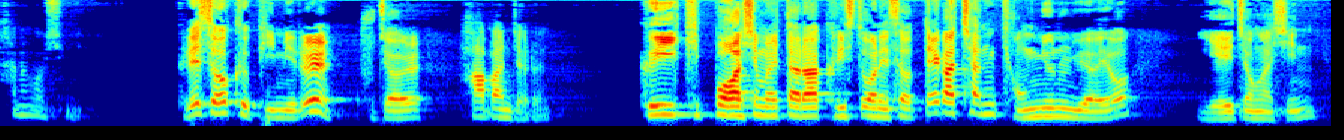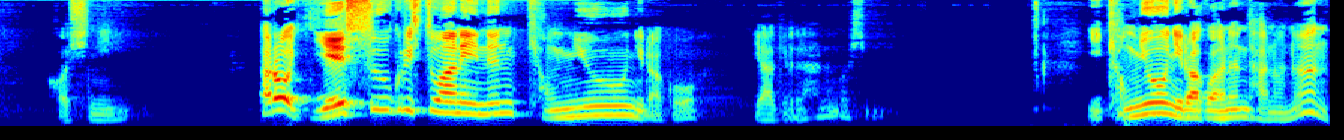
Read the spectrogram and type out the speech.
하는 것입니다. 그래서 그 비밀을 9절 하반절은 그의 기뻐하심을 따라 그리스도 안에서 때가 찬 경륜을 위하여 예정하신 것이니 바로 예수 그리스도 안에 있는 경륜이라고 이야기를 하는 것입니다. 이 경륜이라고 하는 단어는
